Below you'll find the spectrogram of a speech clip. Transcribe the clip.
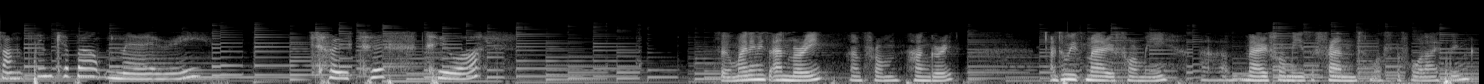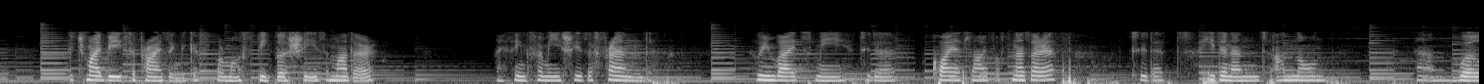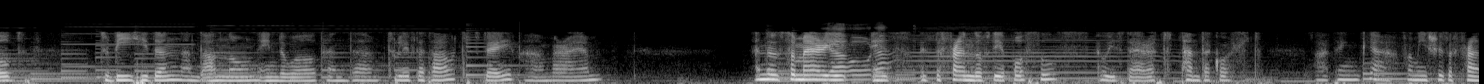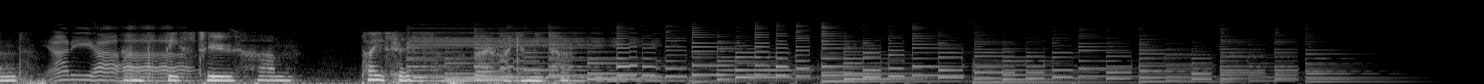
something about Mary, Totus to us. So, my name is Anne Marie. I'm from Hungary. And who is Mary for me? Uh, Mary for me is a friend, most of all, I think. Which might be surprising because for most people she is a mother. I think for me she is a friend who invites me to the quiet life of Nazareth, to that hidden and unknown world, to be hidden and unknown in the world, and um, to live that out today um, where I am. And also Mary is, is the friend of the apostles who is there at Pentecost. So I think, yeah, for me she's a friend. And these two um, places where I can meet.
